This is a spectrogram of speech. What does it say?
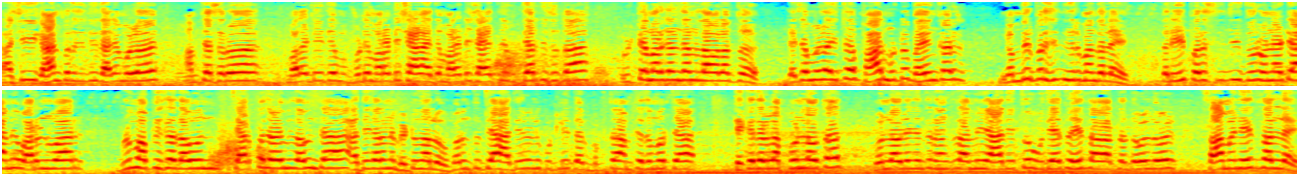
अशी घाण परिस्थिती झाल्यामुळं आमच्या सर्व मराठी जे पुढे मराठी शाळा आहे त्या मराठी शाळेतले विद्यार्थी सुद्धा उलट्या मार्गाने त्यांना जावं लागतं. त्याच्यामुळं इथं फार मोठं भयंकर गंभीर परिस्थिती निर्माण झाली आहे. तर ही परिस्थिती दूर होण्यासाठी आम्ही वारंवार ब्लूम ऑफिसला जाऊन चार पाच वेळा मी जाऊन त्या अधिकाऱ्यांना भेटून आलो. परंतु त्या अधिकाऱ्यांनी कुठली फक्त आमच्यासमोर त्या ठेकेदाराला फोन लावतात. फोन लावल्यानंतर सांगतात आम्ही आज येतो उद्या येतो. हेच आता जवळजवळ सहा महिने हेच चाललंय.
